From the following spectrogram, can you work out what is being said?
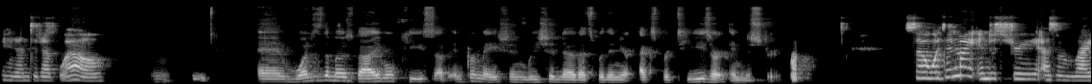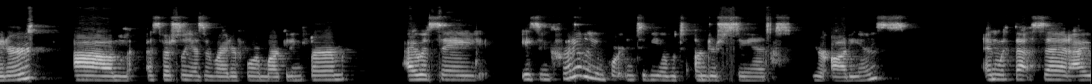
it ended up well. Mm-hmm. And what is the most valuable piece of information we should know that's within your expertise or industry? So, within my industry as a writer, um, especially as a writer for a marketing firm, I would say it's incredibly important to be able to understand your audience and with that said, I,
